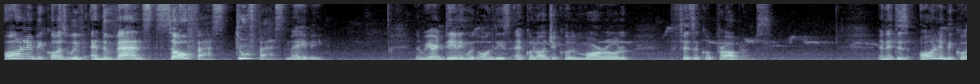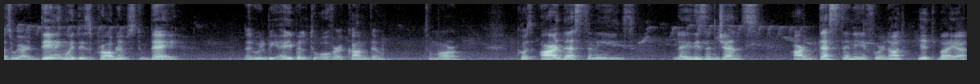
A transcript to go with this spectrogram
only because we've advanced so fast, too fast maybe, that we are dealing with all these ecological, moral, physical problems. And it is only because we are dealing with these problems today that we'll be able to overcome them tomorrow. Because our destinies, ladies and gents, our destiny, if we're not hit by a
